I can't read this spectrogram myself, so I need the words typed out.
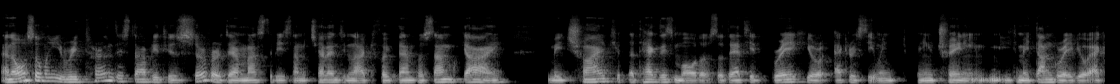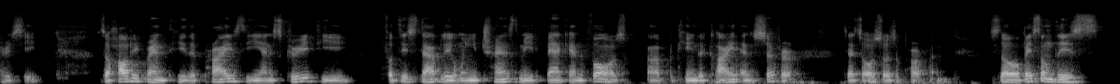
And also when you return this W to the server, there must be some challenging, like for example, some guy may try to attack this model so that it break your accuracy when, when you're training, it may downgrade your accuracy. So how to guarantee the privacy and security for this W when you transmit back and forth uh, between the client and server? That's also the problem. So based on this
